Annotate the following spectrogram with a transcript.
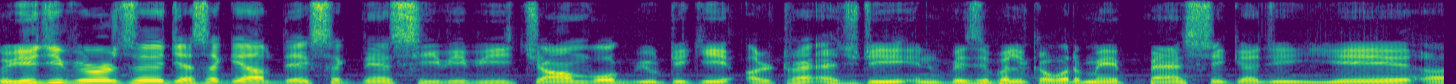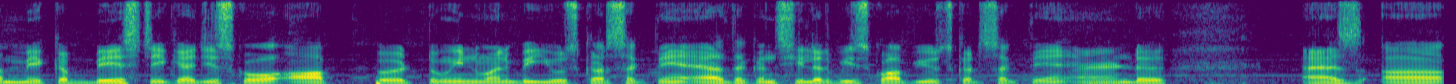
तो ये जी व्यूअर्स जैसा कि आप देख सकते हैं C V B charm walk beauty की ultra H D invisible cover में पैंट स्टिक है जी। ये मेकअप बेस स्टिक है, जिसको आप टू इन वन भी यूज़ कर सकते हैं एज द कंसीलर भी इसको आप यूज़ कर सकते हैं and as a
